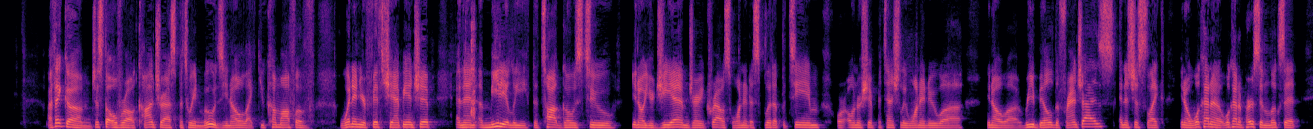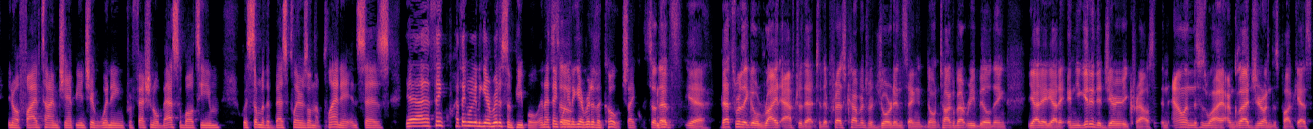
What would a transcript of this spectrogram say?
I think um, just the overall contrast between moods, you know, like you come off of winning your fifth championship, and then immediately the talk goes to, you know, your GM, Jerry Krause, wanted to split up the team or ownership potentially wanted to, uh, you know, uh, rebuild the franchise. And it's just like, you know, what kind of, what kind of person looks at, you know a five-time championship winning professional basketball team with some of the best players on the planet and says yeah i think i think we're going to get rid of some people and i think so, we're going to get rid of the coach. Like so that's yeah that's where they go right after that to the press conference with jordan saying don't talk about rebuilding yada yada. And you get into jerry krause. And alan this is why i'm glad you're on this podcast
